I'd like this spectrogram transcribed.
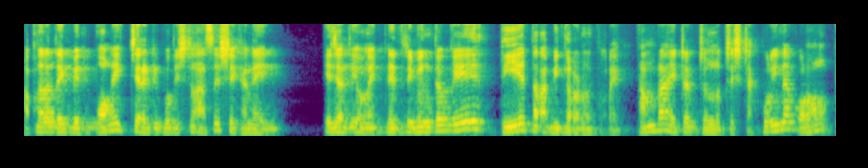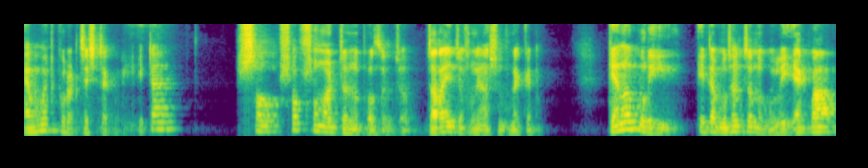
আপনারা দেখবেন অনেক চ্যারিটি প্রতিষ্ঠান আছে, সেখানে এ জাতীয় অনেক নেতৃবৃন্দকে দিয়ে তারা বিতরণ করে। আমরা এটার জন্য চেষ্টা করি না, বরং অ্যাভয়েড করার চেষ্টা করি। এটা সব সব সময়ের জন্য প্রযোজ্য। যারাই যখন আসুক না কেন। কেন করি? এটা বোঝার জন্য বলি, একবার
